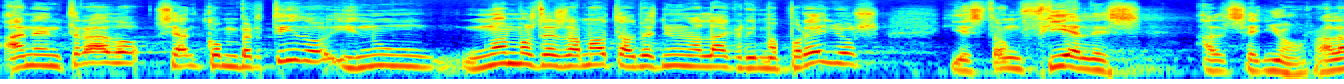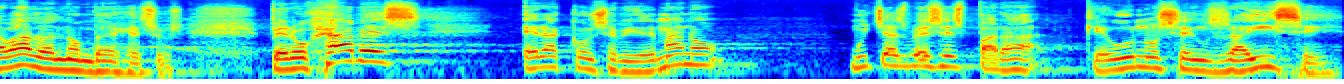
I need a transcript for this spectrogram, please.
Han entrado, se han convertido y no, hemos derramado tal vez ni una lágrima por ellos y están fieles al Señor. Alabado el nombre de Jesús. Pero Javes era concebido. Hermano, muchas veces para que uno se enraíce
